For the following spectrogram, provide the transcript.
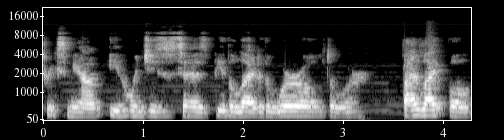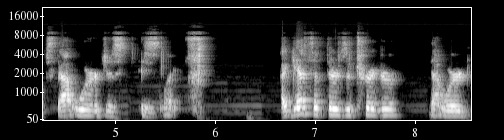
freaks me out. Even when Jesus says, be the light of the world or buy light bulbs, that word just is like, I guess if there's a trigger, that word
